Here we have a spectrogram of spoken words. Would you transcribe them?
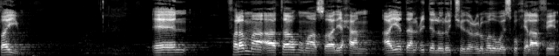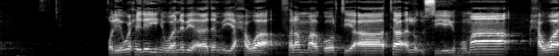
Ayib falamaa aataahumaa saalixan aayaddan cidda loola jeedo culimmadu way isku khilaafeen qolyo waxay leeyihiin waa nebi aadam iyo xawaa falamaa goortii aataa alla u siiyey humaa xawaa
